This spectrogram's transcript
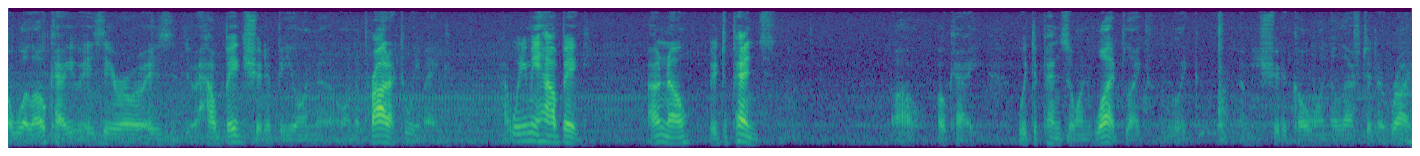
uh, well okay, is there, is how big should it be on the on the product we make? What do you mean, how big? I don't know. It depends. Oh, okay. It depends on what? Like, like, I mean, should it go on the left or the right?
